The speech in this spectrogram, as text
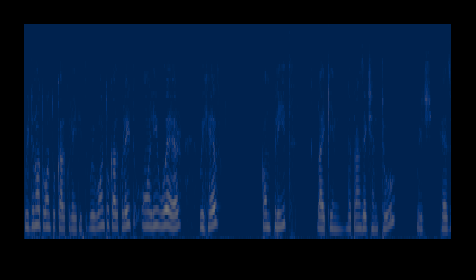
We do not want to calculate it. We want to calculate only where we have complete, like in the transaction 2, which has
